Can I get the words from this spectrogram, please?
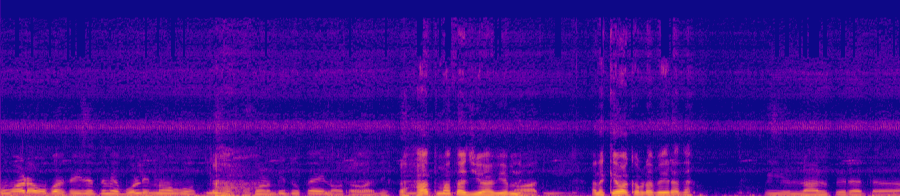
રૂવાડા ઊભા થઈ જાય તમે બોલી ન હોવો. પણ બીજું કાંઈ ન થવા દે. હાથ માતાજી આવી એમને? અને કેવા કપડાં પહેર્યા હતા લાલ પહેર્યા હતા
